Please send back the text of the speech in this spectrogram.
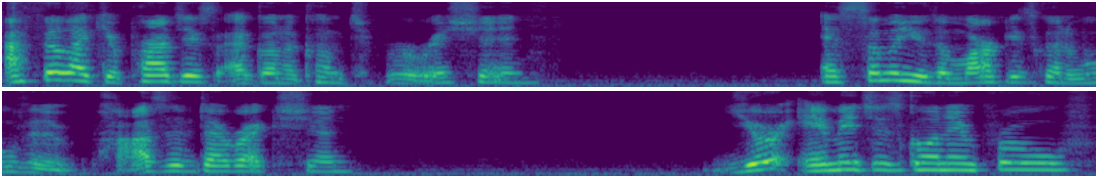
I feel like your projects are going to come to fruition. And some of you, the market's going to move in a positive direction. Your image is going to improve.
